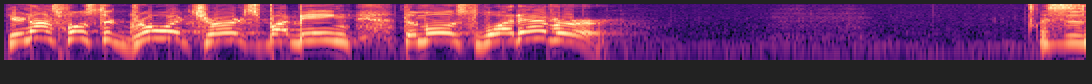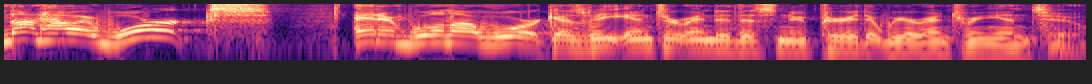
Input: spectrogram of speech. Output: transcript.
You're not supposed to grow a church by being the most whatever. This is not how it works. And it will not work as we enter into this new period that we are entering into.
